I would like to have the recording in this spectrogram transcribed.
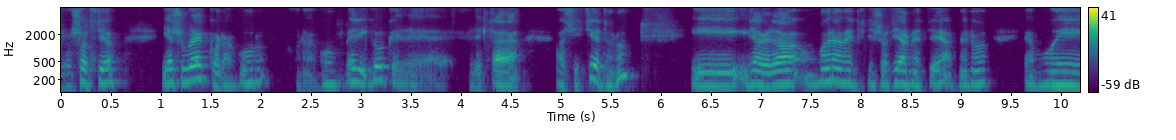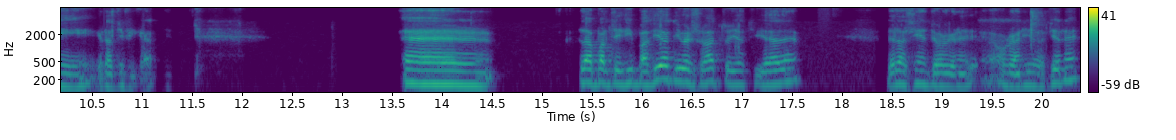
los socios y a su vez con algún, con algún médico que le, está asistiendo. ¿no? Y, la verdad, humanamente y socialmente, al menos, es muy gratificante. La participación en diversos actos y actividades de las siguientes organizaciones.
